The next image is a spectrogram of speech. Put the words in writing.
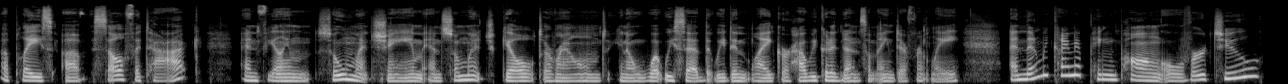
a place of self attack and feeling so much shame and so much guilt around, you know, what we said that we didn't like or how we could have done something differently. And then we kind of ping pong over to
